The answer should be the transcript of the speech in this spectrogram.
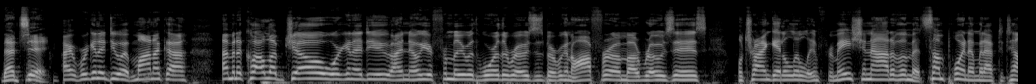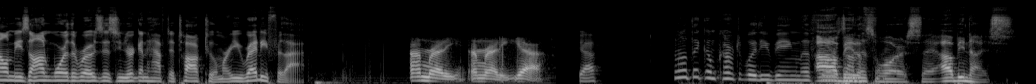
That's it. All right, we're gonna do it, Monica. I'm gonna call up Joe. We're gonna do. I know you're familiar with War of the Roses, but we're gonna offer him uh, roses. We'll try and get a little information out of him. At some point, I'm gonna have to tell him he's on War of the Roses, and you're gonna have to talk to him. Are you ready for that, I'm ready. I'm ready. Yeah. Jeff? I don't think I'm comfortable with you being the. I'll be on the this one. florist. Say, eh, I'll be nice.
